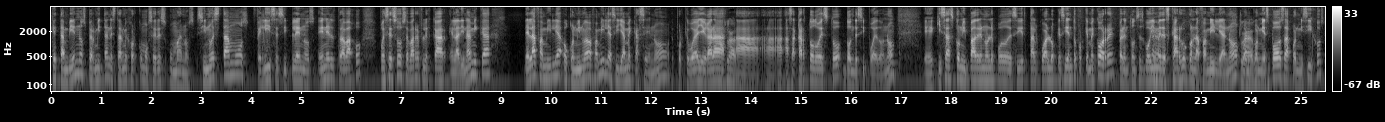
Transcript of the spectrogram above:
que también nos permitan estar mejor como seres humanos. Si no estamos felices y plenos en el trabajo, pues eso se va a reflejar en la dinámica de la familia o con mi nueva familia si ya me casé, ¿no? Porque voy a llegar a, sacar todo esto donde sí puedo, ¿no? Eh, quizás con mi padre no le puedo decir tal cual lo que siento porque me corre, pero entonces voy y me descargo con la familia, ¿no? Con, mi esposa, con mis hijos.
